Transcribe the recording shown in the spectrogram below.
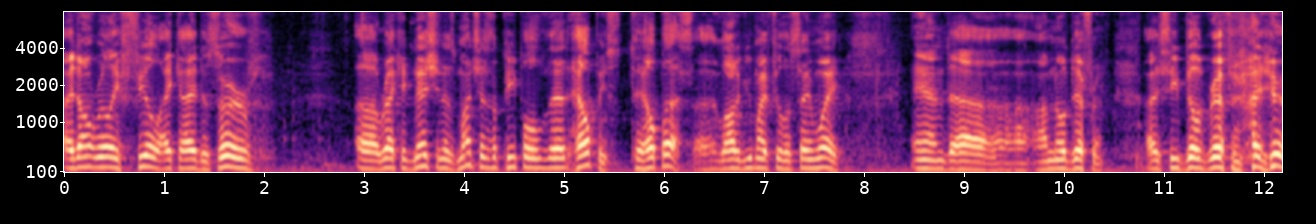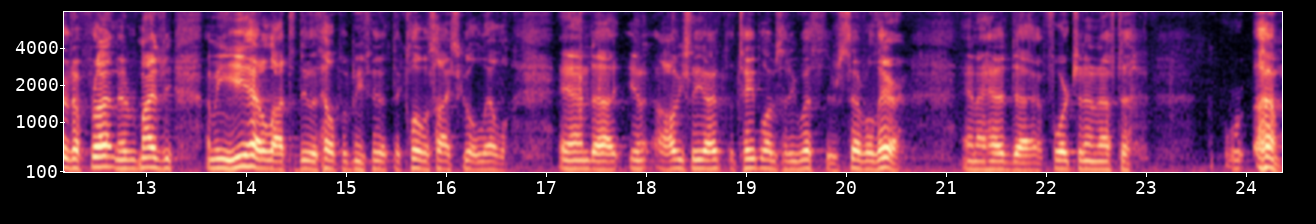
I don't really feel like I deserve uh, recognition as much as the people that help us, to help us. Uh, a lot of you might feel the same way, and uh, I'm no different. I see Bill Griffin right here in the front, and it reminds me, I mean, he had a lot to do with helping me through at the Clovis High School level. And uh, you know, obviously, at the table I'm sitting with, there's several there and I had uh, fortunate enough to uh,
